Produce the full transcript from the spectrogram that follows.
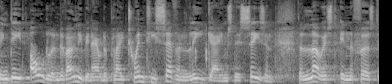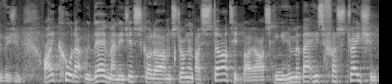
Indeed, Oldland have only been able to play 27 league games this season, the lowest in the First Division. I caught up with their manager, Scott Armstrong, and I started by asking him about his frustration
